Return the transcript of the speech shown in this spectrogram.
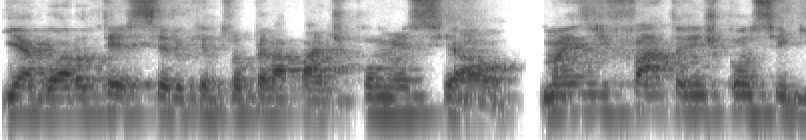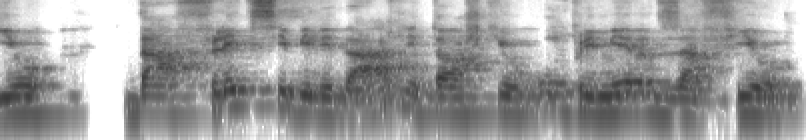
e agora o terceiro que entrou pela parte comercial. Mas, de fato, a gente conseguiu dar flexibilidade, então, acho que um primeiro desafio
